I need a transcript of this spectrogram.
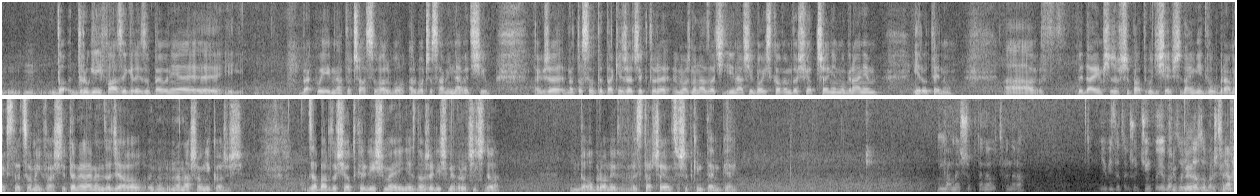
do drugiej fazy gry zupełnie e, brakuje im na to czasu albo, albo czasami nawet sił. Także no to są te takie rzeczy, które można nazwać inaczej boiskowym doświadczeniem, ograniem i rutyną. A wydaje mi się, że w przypadku dzisiaj przynajmniej dwóch bramek straconych właśnie ten element zadziałał na naszą niekorzyść za bardzo się odkryliśmy i nie zdążyliśmy wrócić do, do obrony w wystarczająco szybkim tempie. Mamy jeszcze pytania do trenera? Nie widzę, także dziękuję bardzo Dziękuję. i do zobaczenia.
